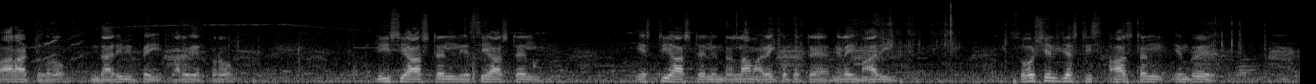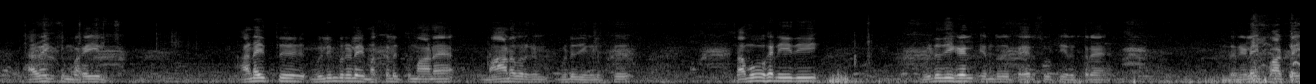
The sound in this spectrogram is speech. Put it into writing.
பாராட்டுகிறோம். இந்த அறிவிப்பை வரவேற்கிறோம். TC hostel SC hostel ST hostel என்றெல்லாம் அழைக்கப்பட்ட நிலை மாறி சோஷியல் ஜஸ்டிஸ் ஹாஸ்டல் என்று அழைக்கும் வகையில் அனைத்து விளிம்புநிலை மக்களுக்குமான மாணவர்கள் விடுதிகளுக்கு சமூக நீதி விடுதிகள் என்று பெயர் சூட்டியிருக்கிற இந்த நிலைப்பாட்டை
